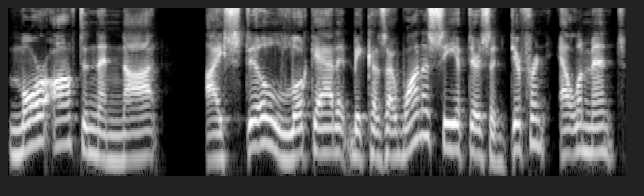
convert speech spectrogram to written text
more often than not, I still look at it because I want to see if there's a different element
